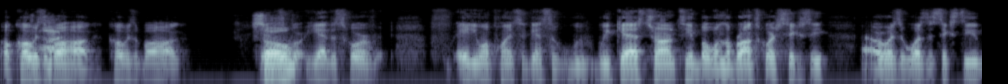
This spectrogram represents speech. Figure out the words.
Oh, Kobe's a ball hog. Kobe's a ball hog. He had So score, he had to score 81 points against a weak ass Toronto team, but when LeBron scored 60, or was it was it 60?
